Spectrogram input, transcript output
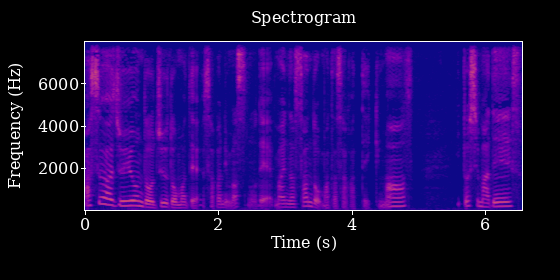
明日は14度、10度まで下がりますので、マイナス3度また下がっていきます。糸島です。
